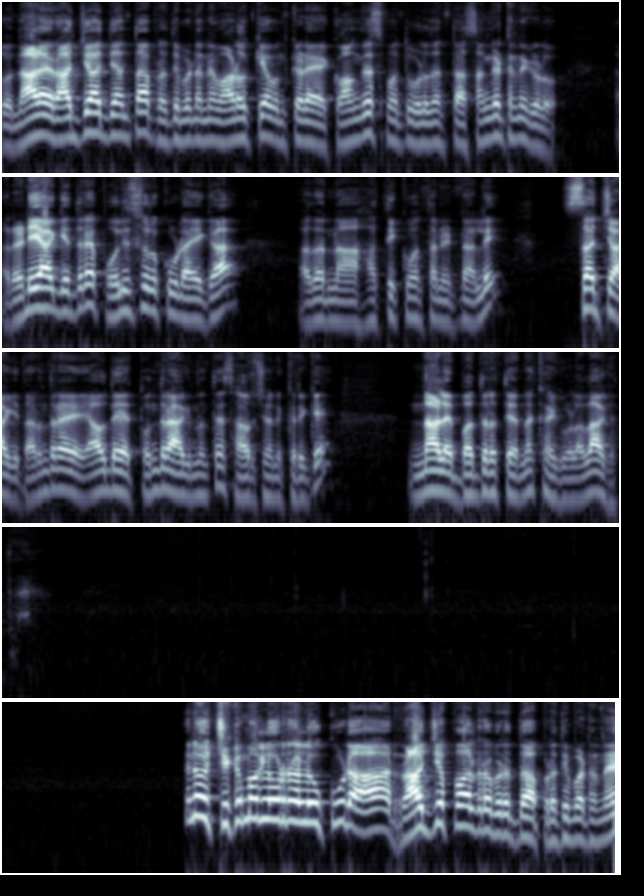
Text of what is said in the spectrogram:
ಸೊ ನಾಳೆ ರಾಜ್ಯಾದ್ಯಂತ ಪ್ರತಿಭಟನೆ ಮಾಡೋಕ್ಕೆ ಒಂದು ಕಡೆ ಕಾಂಗ್ರೆಸ್ ಮತ್ತು ಉಳಿದಂಥ ಸಂಘಟನೆಗಳು ರೆಡಿಯಾಗಿದ್ದರೆ ಪೊಲೀಸರು ಕೂಡ ಈಗ ಅದನ್ನು ಹತ್ತಿಕ್ಕುವಂಥ ನಿಟ್ಟಿನಲ್ಲಿ ಸಜ್ಜಾಗಿದ್ದಾರೆ. ಅಂದರೆ ಯಾವುದೇ ತೊಂದರೆ ಆಗದಂತೆ ಸಾರ್ವಜನಿಕರಿಗೆ ನಾಳೆ ಭದ್ರತೆಯನ್ನು ಕೈಗೊಳ್ಳಲಾಗುತ್ತೆ. ಇನ್ನು ಚಿಕ್ಕಮಗಳೂರಿನಲ್ಲೂ ಕೂಡ ರಾಜ್ಯಪಾಲರ ವಿರುದ್ಧ ಪ್ರತಿಭಟನೆ,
